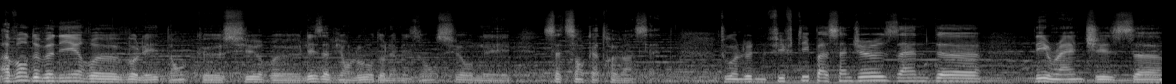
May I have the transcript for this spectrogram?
avant de venir euh, voler donc sur les avions lourds de la maison, sur les 787. 250 passengers and uh, the range is uh,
